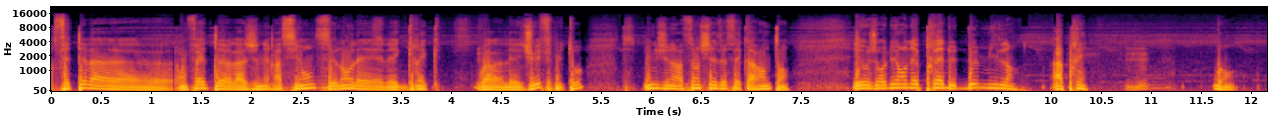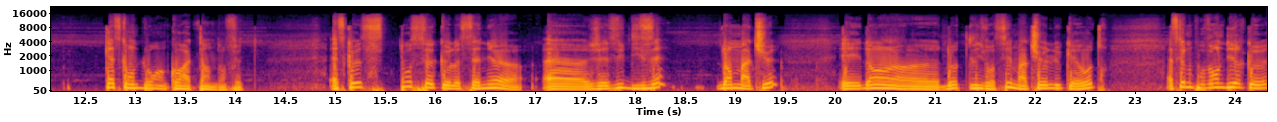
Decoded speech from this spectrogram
c'était la, en fait euh, la génération selon les, les Grecs, voilà, les Juifs plutôt. Une génération chez eux, c'est 40 ans. Et aujourd'hui, on est près de 2000 ans après. Bon, qu'est-ce qu'on doit encore attendre en fait? Est-ce que tout ce que le Seigneur euh, Jésus disait dans Matthieu et dans euh, d'autres livres aussi, Matthieu, Luc et autres, est-ce que nous pouvons dire que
